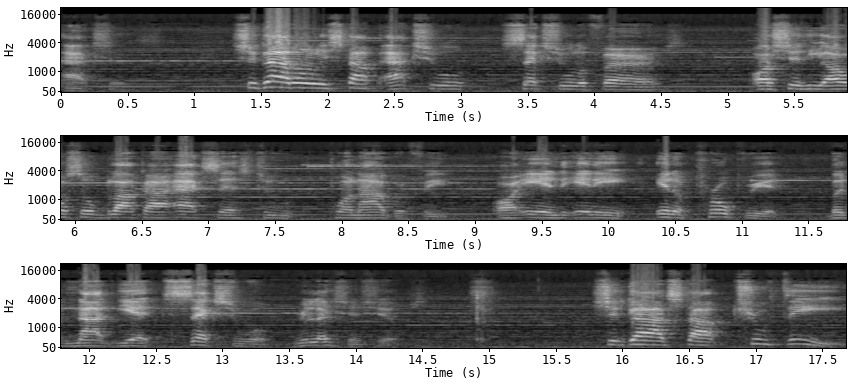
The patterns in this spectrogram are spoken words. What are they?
actions. Should God only stop actual sexual affairs or should he also block our access to pornography or end any inappropriate but not yet sexual relationships? Should God stop true thieves?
